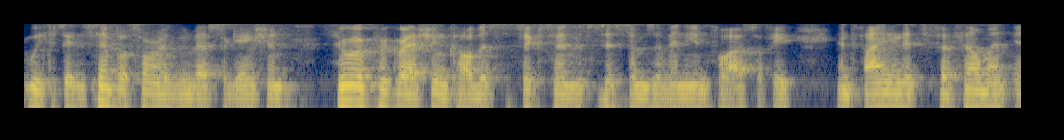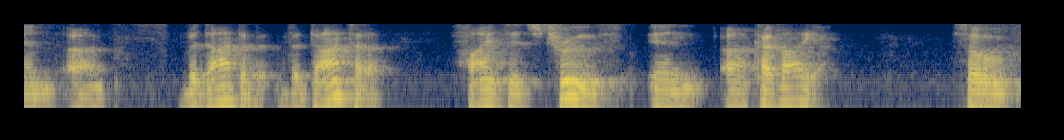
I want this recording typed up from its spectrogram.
we could say the simplest form of investigation, through a progression called the Six Systems of Indian Philosophy, and finding its fulfillment in uh, Vedanta. But Vedanta finds its truth in uh, Kaivalya. So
